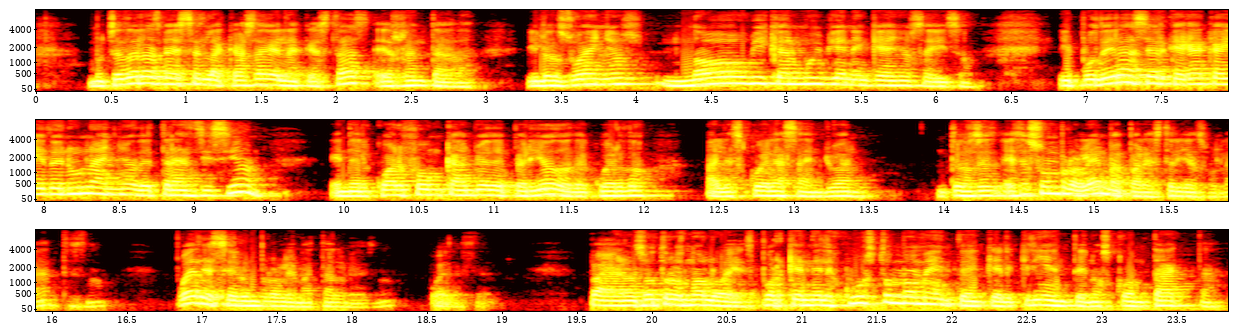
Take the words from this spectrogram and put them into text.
muchas de las veces la casa en la que estás es rentada y los dueños no ubican muy bien en qué año se hizo. Y pudiera ser que haya caído en un año de transición, en el cual fue un cambio de periodo, de acuerdo a la escuela San Juan. Entonces, ese es un problema para estrellas volantes, ¿no? Puede ser un problema tal vez, ¿no? Puede ser. Para nosotros no lo es, porque en el justo momento en que el cliente nos contacta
